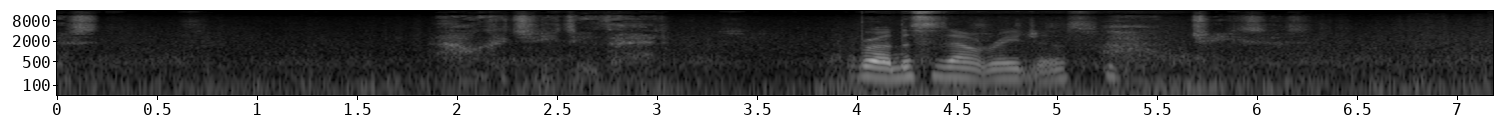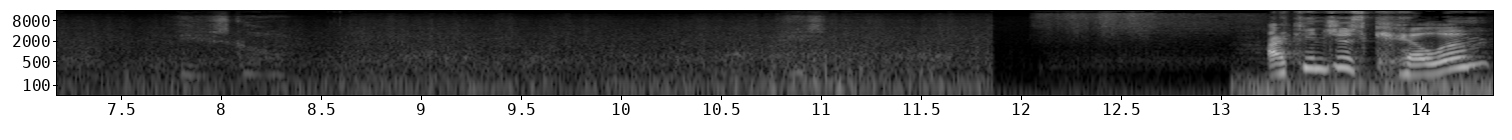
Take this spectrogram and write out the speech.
Just... How could she do that? Bro, this is outrageous. Oh, Jesus. He's gone. I can just kill him?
